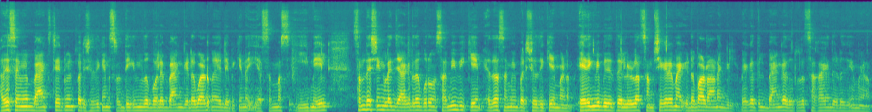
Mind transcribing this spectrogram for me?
അതേസമയം ബാങ്ക് സ്റ്റേറ്റ്മെന്റ് പരിശോധിക്കാൻ ശ്രദ്ധിക്കുന്നത് പോലെ ബാങ്ക് ഇടപാടുമായി ലഭിക്കുന്ന എസ് എം എസ് ഇമെയിൽ സന്ദേശങ്ങളെ ജാഗ്രതാപൂർവം സമീപിക്കുകയും യഥാസമയം പരിശോധിക്കുകയും വേണം. ഏതെങ്കിലും വിധത്തിലുള്ള സംശയകരമായ ഇടപാടാണെങ്കിൽ വേഗത്തിൽ ബാങ്ക് അധികൃതർ സഹായം തേടുകയും വേണം.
